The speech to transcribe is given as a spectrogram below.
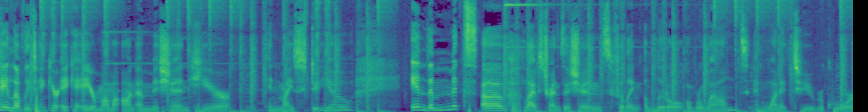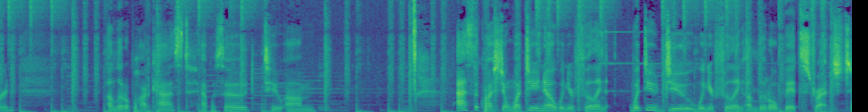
Hey, Lovlee Tang here, aka your mama on a mission here in my studio. In the midst of life's transitions, feeling a little overwhelmed and wanted to record a little podcast episode to um, ask the question what do you know when you're feeling, what do you do when you're feeling a little bit stretched?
